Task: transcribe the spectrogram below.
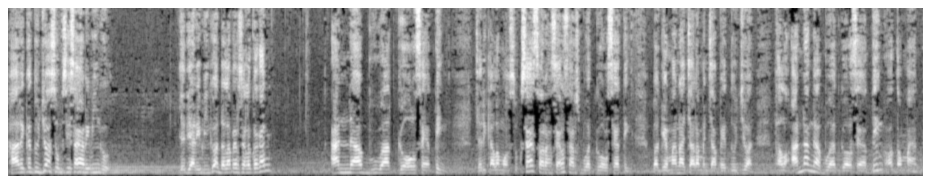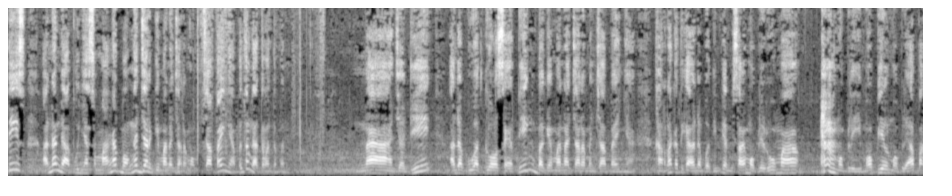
Hari ketujuh asumsi saya hari Minggu. Jadi hari Minggu adalah apa yang saya lakukan? Anda buat goal setting. Jadi kalau mau sukses, seorang sales harus buat goal setting. Bagaimana cara mencapai tujuan. Kalau Anda nggak buat goal setting, otomatis Anda nggak punya semangat mau ngejar gimana cara mau mencapainya. Betul nggak teman-teman? Nah, jadi Anda buat goal setting, bagaimana cara mencapainya. Karena ketika Anda buat impian, misalnya mau beli rumah, mau beli mobil, mau beli apa,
